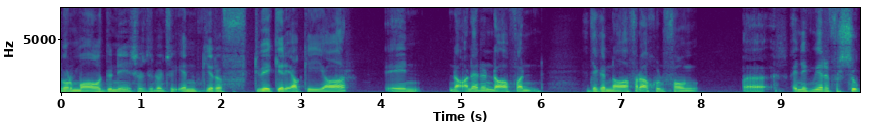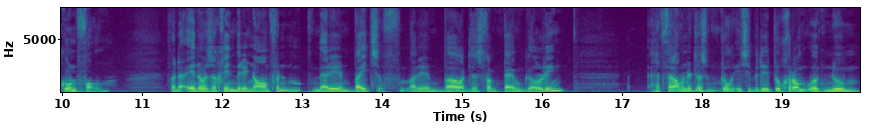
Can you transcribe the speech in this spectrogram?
normaal doen nie, soos doen ons so een keer of twee keer elke jaar en na aanleiding daarvan het ek 'n navraag ontvang uh eintlik meer 'n versoek ontvang van 'n eienaarsagent met die naam van Marion Bates of Marion Bowers van Pam Golding. Het vra my net as om tog ietsie by die program ook noem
